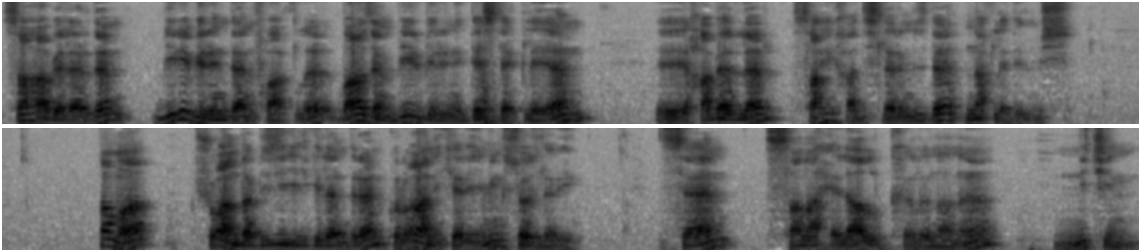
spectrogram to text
sahabelerden biri birinden farklı, bazen birbirini destekleyen e, haberler sahih hadislerimizde nakledilmiş. Ama şu anda bizi ilgilendiren Kur'an-ı Kerim'in sözleri. Sen sana helal kılınanı niçin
